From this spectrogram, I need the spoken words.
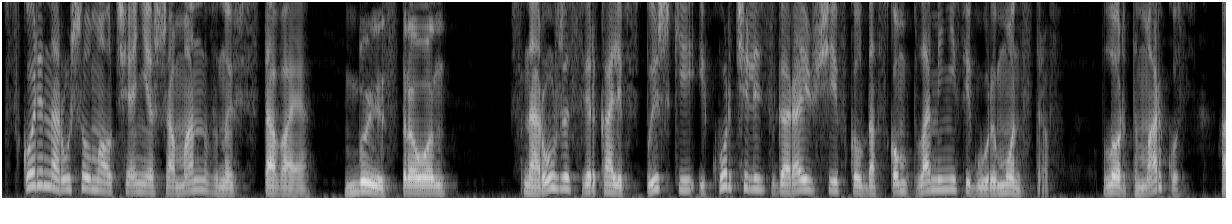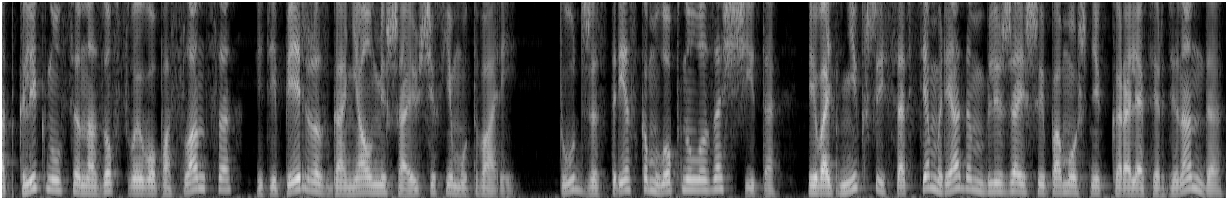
Вскоре нарушил молчание шаман, вновь вставая. «Быстро он!» Снаружи сверкали вспышки и корчились сгорающие в колдовском пламени фигуры монстров. Лорд Маркус откликнулся на зов своего посланца и теперь разгонял мешающих ему тварей. Тут же с треском лопнула защита, и возникший совсем рядом ближайший помощник короля Фердинанда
